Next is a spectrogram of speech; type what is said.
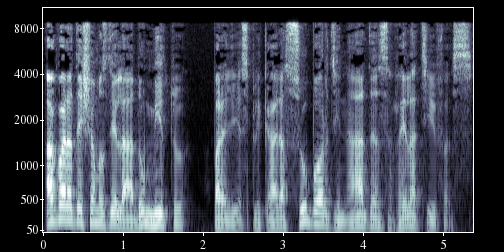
Agora deixamos de lado o mito para lhe explicar as subordinadas relativas.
